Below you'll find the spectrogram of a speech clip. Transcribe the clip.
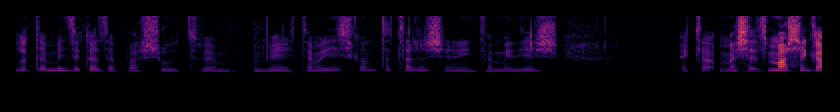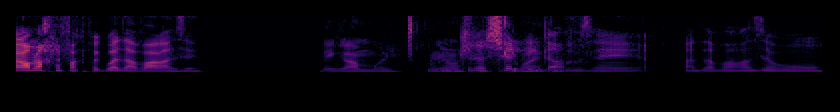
לא תמיד זה כזה פשוט, ו- ותמיד יש גם את הצד השני, תמיד יש את ה- מה שגרם לך לפקפק בדבר הזה. לגמרי. במקרה שלי. גם זה, הדבר הזה הוא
